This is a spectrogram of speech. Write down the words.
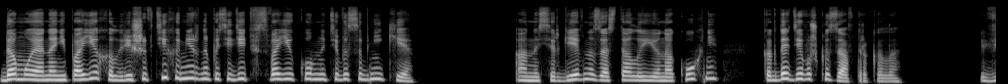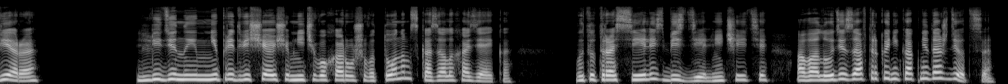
домой она не поехала, решив тихо мирно посидеть в своей комнате в особняке. Анна Сергеевна застала ее на кухне, когда девушка завтракала. «Вера», ледяным, не предвещающим ничего хорошего тоном сказала хозяйка. «Вы тут расселись, бездельничаете, а Володя завтрака никак не дождется.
